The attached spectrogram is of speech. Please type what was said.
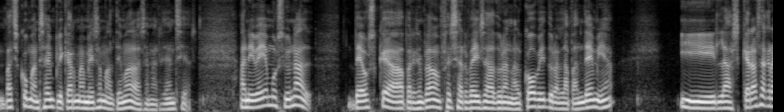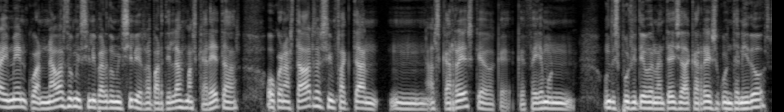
vaig començar a implicar-me més amb el tema de les emergències. A nivell emocional, veus que, per exemple, vam fer serveis durant el Covid, durant la pandèmia, i les cares d'agraïment quan anaves domicili per domicili repartint les mascaretes o quan estaves desinfectant mm, els carrers, que, que, que fèiem un, un dispositiu de neteja de carrers i contenidors,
